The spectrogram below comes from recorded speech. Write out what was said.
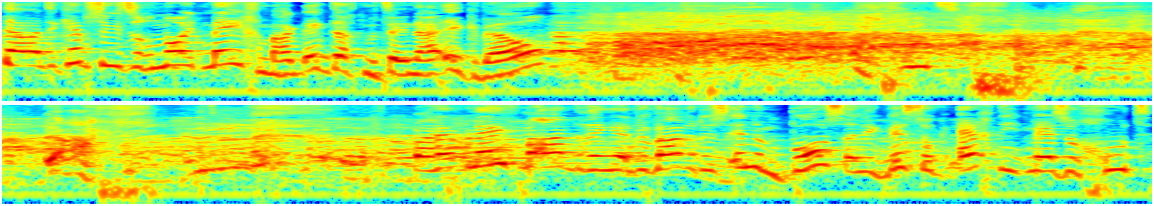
Ja, want ik heb zoiets nog nooit meegemaakt. Ik dacht meteen, nou, ik wel. Goed. Ja. Maar hij bleef me aandringen. En we waren dus in een bos. En ik wist ook echt niet meer zo goed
